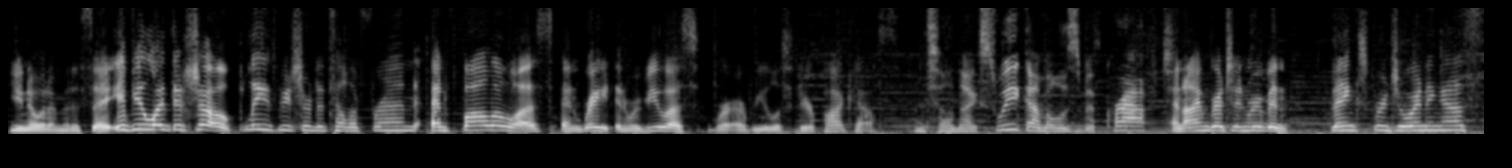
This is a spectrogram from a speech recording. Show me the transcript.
you know what I'm going to say. If you like the show, please be sure to tell a friend and follow us and rate and review us wherever you listen to your podcasts. Until next week, I'm Elizabeth Craft. And I'm Gretchen Rubin. Thanks for joining us.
